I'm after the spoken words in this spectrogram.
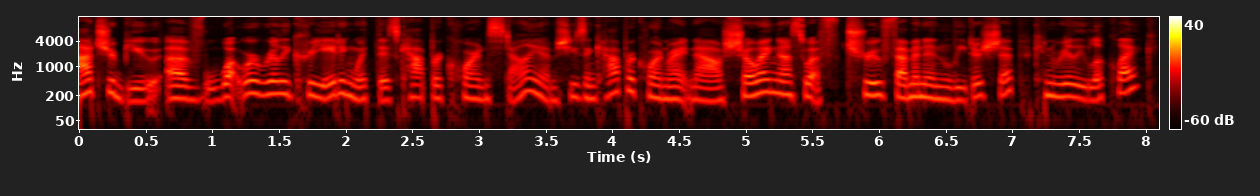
attribute of what we're really creating with this Capricorn stellium. She's in Capricorn right now, showing us what f- true feminine leadership can really look like,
